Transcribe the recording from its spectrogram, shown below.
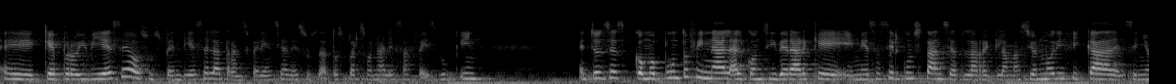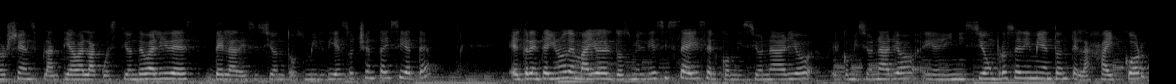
eh, que prohibiese o suspendiese la transferencia de sus datos personales a Facebook Inc. Entonces, como punto final, al considerar que en esas circunstancias la reclamación modificada del señor Shens planteaba la cuestión de validez de la decisión 2010-87, el 31 de mayo del 2016, el comisionario, el comisionario eh, inició un procedimiento ante la High Court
